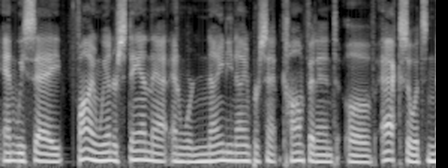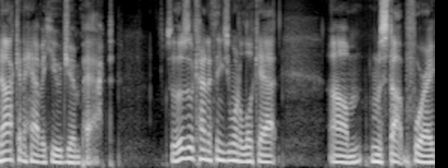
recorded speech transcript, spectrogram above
and we say, fine, we understand that, and we're 99% confident of X, so it's not going to have a huge impact. So, those are the kind of things you want to look at. Um, I'm going to stop before I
